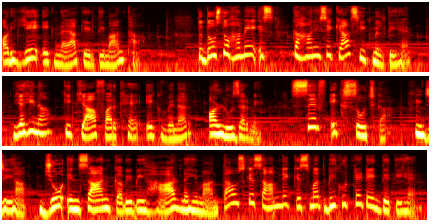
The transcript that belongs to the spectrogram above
और ये एक नया कीर्तिमान था। तो दोस्तों, हमें इस कहानी से क्या सीख मिलती है? यही ना कि क्या फ़र्क है एक विनर और लूजर में। सिर्फ़ एक सोच का। जी हाँ जो इंसान कभी भी हार नहीं मानता, उसके सामने किस्मत भी घुटने टेक देती है।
